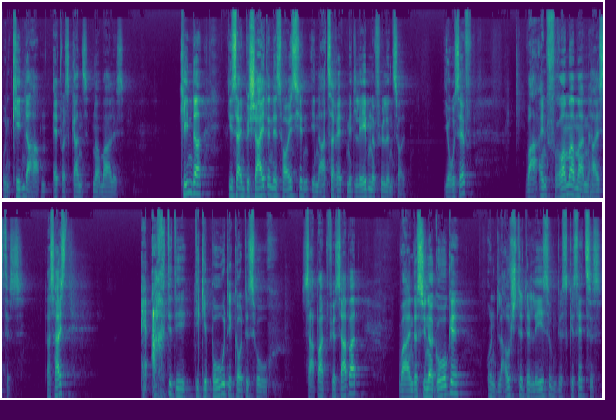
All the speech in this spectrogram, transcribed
und Kinder haben. Etwas ganz Normales. Kinder, die sein bescheidenes Häuschen in Nazareth mit Leben erfüllen sollten. Josef war ein frommer Mann, heißt es. Das heißt, er achtete die Gebote Gottes hoch. Sabbat für Sabbat war in der Synagoge und lauschte der Lesung des Gesetzes.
